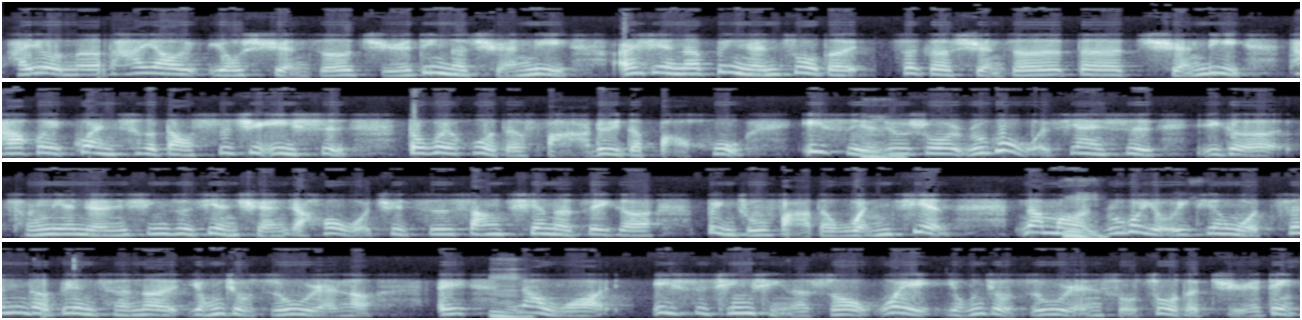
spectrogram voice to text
还有呢，他要有选择决定的权利，而且呢，病人做的这个选择的权利，他会贯彻到失去意识都会获得法律的保护。意思也就是说，如果我现在是一个成年人，心智健全，然后我去咨商签了这个病主法的文件，那么如果有一天我真的变成了永久植物人了。哎，那我意识清醒的时候，为永久植物人所做的决定，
